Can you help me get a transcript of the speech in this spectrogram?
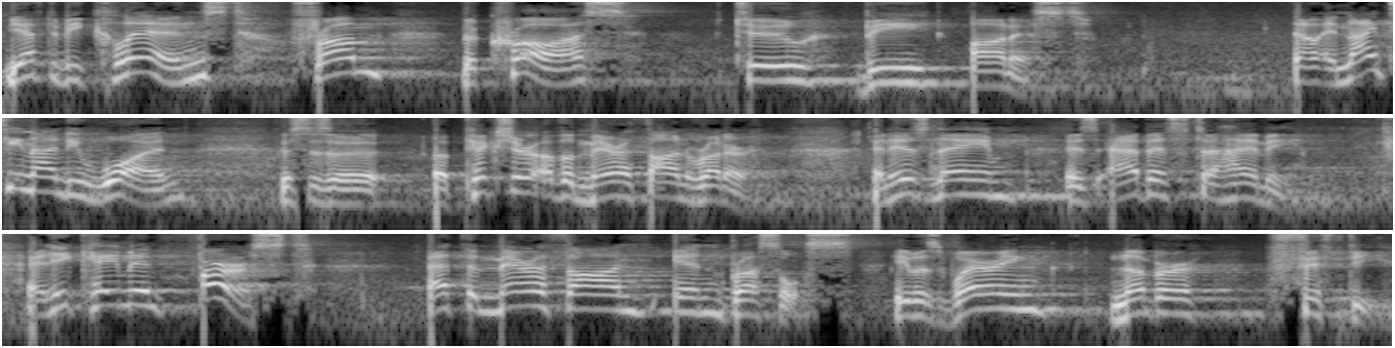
You have to be cleansed from the cross to be honest. Now, in 1991, This is a, a picture of a marathon runner, and his name is Abbas Tahami. And he came in first at the marathon in Brussels. He was wearing number 50.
